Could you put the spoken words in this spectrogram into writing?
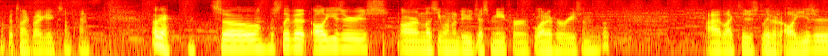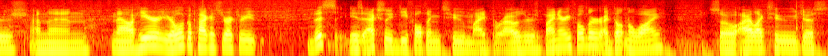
I've got 25 gigs, I'm fine. Okay, so just leave it all users, or unless you want to do just me for whatever reason, but I'd like to just leave it at all users. And then now here, your local package directory, this is actually defaulting to my browser's binary folder. I don't know why. So I like to just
